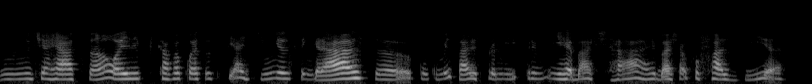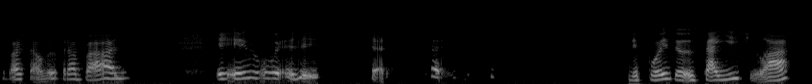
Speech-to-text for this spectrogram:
não tinha reação. Aí ele ficava com essas piadinhas sem graça, com comentários para me, pra me rebaixar, rebaixar o que eu fazia, rebaixar o meu trabalho. E, ele, era, era depois eu saí de lá,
